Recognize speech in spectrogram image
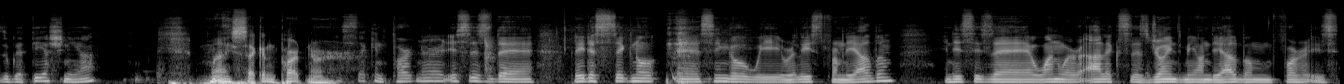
Zugati Ashnia. My second partner. Second partner. This is the latest signal uh, single we released from the album, and this is uh, one where Alex has joined me on the album for his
